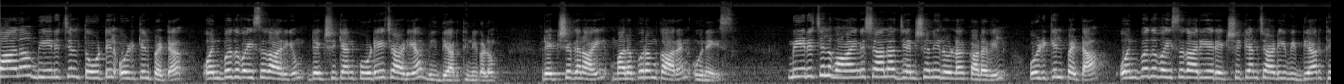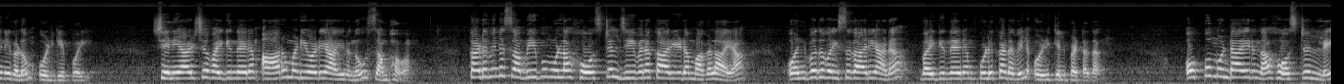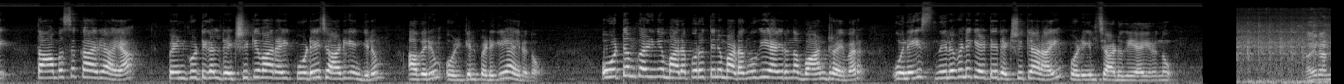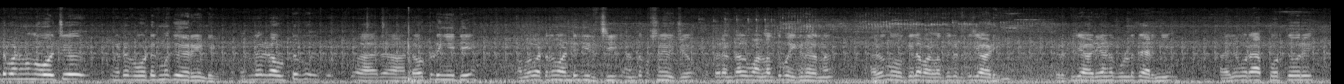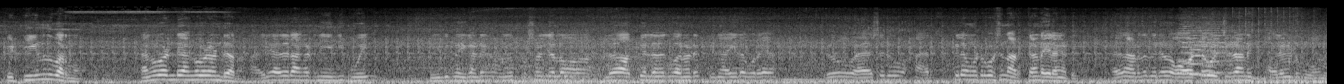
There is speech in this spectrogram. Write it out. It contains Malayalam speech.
പാലാ ബീനിച്ചിൽ തോട്ടിൽ ഒഴുക്കിൽപ്പെട്ട് ഒൻപത് വയസ്സുകാരിയും രക്ഷിക്കാൻ കൂടെ ചാടിയ വിദ്യാർത്ഥിനികളും. രക്ഷകനായി മലപ്പുറംകാരൻ ഉനൈസ്. മീനച്ചിൽ വായനശാല ജംഗ്ഷനിലുള്ള കടവിൽ ഒഴുക്കിൽപ്പെട്ട ഒൻപത് വയസ്സുകാരിയെ രക്ഷിക്കാൻ ചാടിയ വിദ്യാർത്ഥിനികളും ഒഴുകിപ്പോയി. ശനിയാഴ്ച വൈകുന്നേരം ആറു മണിയോടെയായിരുന്നു സംഭവം. കടവിന് സമീപമുള്ള ഹോസ്റ്റൽ ജീവനക്കാരിയുടെ മകളായ ഒൻപത് വയസ്സുകാരിയാണ് വൈകുന്നേരം കുളിക്കടവിൽ ഒഴുക്കിൽപ്പെട്ടത്. ഒപ്പമുണ്ടായിരുന്ന ഹോസ്റ്റലിലെ താമസക്കാരായ പെൺകുട്ടികൾ രക്ഷിക്കുവാനായി കൂടെ ചാടിയെങ്കിലും അവരും ഒഴുക്കിൽപ്പെടുകയായിരുന്നു. ഓട്ടം കഴിഞ്ഞ് മലപ്പുറത്തിന് മടങ്ങുകയായിരുന്ന വാൻ ഡ്രൈവർ ഉനൈസ് നിലവിളി കേട്ട് രക്ഷിക്കാനായി പുഴയിൽ ചാടുകയായിരുന്നു. അത് രണ്ട് പെണ്ണുങ്ങൾ നോക്കിച്ച് ഇങ്ങോട്ട് നിന്ന് കയറിയിട്ടുണ്ട്. എന്താ ഡൗട്ട് ഡൗട്ട് ഇടുങ്ങിയിട്ട് നമ്മൾ പെട്ടെന്ന് വണ്ടി തിരിച്ച് അങ്ങനത്തെ പ്രശ്നം ചോദിച്ചു. അപ്പോൾ രണ്ടാൾ വള്ളത്ത് പോയിക്കണമായിരുന്നു അവരും നോക്കിയില്ല വള്ളത്തിൽ എടുത്ത് ചാടി. എടുത്ത് ചാടിയാണ് ഫുള്ള് തിരഞ്ഞ്. അതിൽ കുറേ അപ്പുറത്ത് ഒരു കിട്ടിയെന്ന് പറഞ്ഞു. ഞങ്ങൾ ഇവിടെ ഉണ്ട് പറഞ്ഞു. അതിൽ അതിൽ അങ്ങോട്ട് നീന്തി പോയി. നീന്തി കഴിക്കാണ്ട് ഒന്നും പ്രശ്നമില്ലല്ലോ. അല്ലോ ആക്കിയല്ലോ എന്നൊക്കെ പറഞ്ഞിട്ട് പിന്നെ അതിലെ കുറേ ഒരു ഏകദേശം ഒരു അര കിലോമീറ്റർ കുറച്ച് നടക്കാണ്ട് അതിലങ്ങോട്ട് അത് നടന്ന് പിന്നെ ഒരു ഓട്ടോ വിളിച്ചിട്ടാണ് അതിലങ്ങോട്ട് പോകുന്നത്.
